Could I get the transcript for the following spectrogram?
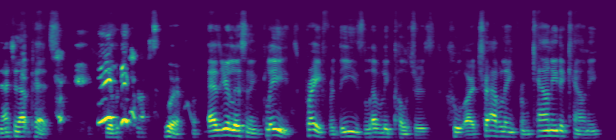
snatching up pets. As you're listening, please pray for these lovely poachers who are traveling from county to county,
